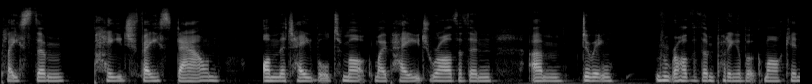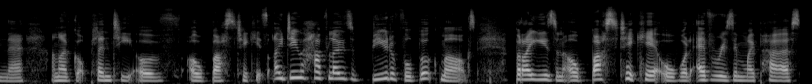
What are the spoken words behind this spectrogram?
place them page face down on the table to mark my page rather than um, doing rather than putting a bookmark in there. And I've got plenty of old bus tickets. I do have loads of beautiful bookmarks, but I use an old bus ticket or whatever is in my purse.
